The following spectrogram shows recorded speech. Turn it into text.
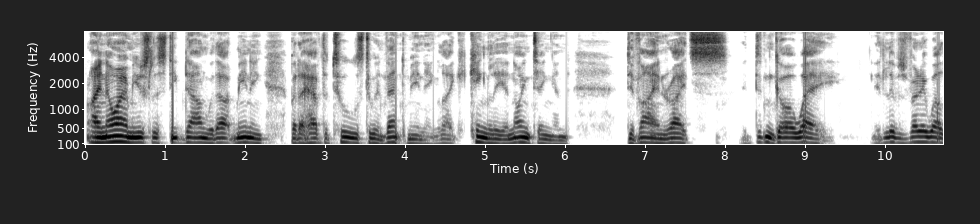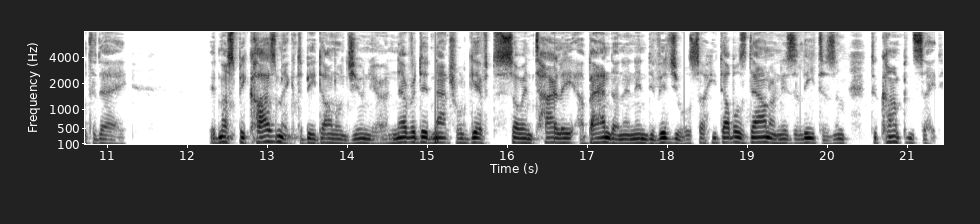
I know I am useless deep down without meaning, but I have the tools to invent meaning, like kingly anointing and divine rights. It didn't go away. It lives very well today. It must be cosmic to be Donald Jr. Never did natural gifts so entirely abandon an individual, so he doubles down on his elitism to compensate.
